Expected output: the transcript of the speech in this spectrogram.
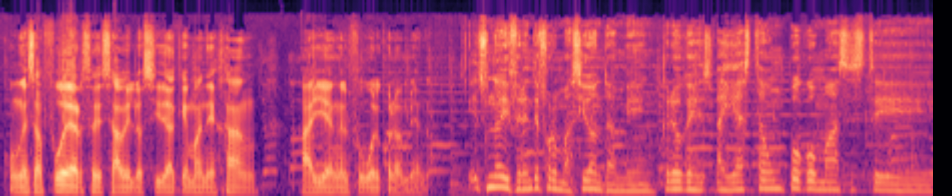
con esa fuerza, esa velocidad que manejan allá en el fútbol colombiano. Es una diferente formación también. Creo que allá está un poco más este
